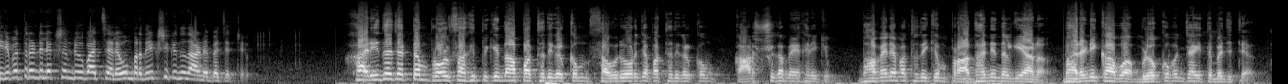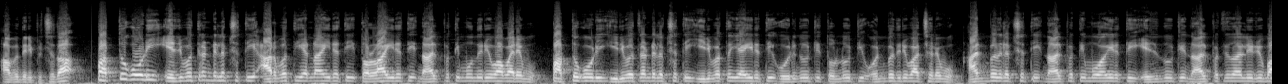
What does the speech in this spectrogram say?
ഇരുപത്തിരണ്ട് ലക്ഷം രൂപ ചെലവും പ്രതീക്ഷിക്കുന്നതാണ് ബജറ്റ്. ഹരിതചട്ടം പ്രോത്സാഹിപ്പിക്കുന്ന പദ്ധതികൾക്കും സൗരോർജ പദ്ധതികൾക്കും കാർഷിക മേഖലയ്ക്കും ഭവന പദ്ധതിക്കും പ്രാധാന്യം നൽകിയാണ് ഭരണിക്കാവ് ബ്ലോക്ക് പഞ്ചായത്ത് ബജറ്റ് അവതരിപ്പിച്ചത്. പത്ത് കോടി എഴുപത്തിരണ്ട് ലക്ഷത്തി അറുപത്തി എണ്ണായിരത്തി തൊള്ളായിരത്തി നാൽപ്പത്തി മൂന്ന് രൂപ വരവും പത്ത് കോടി ഇരുപത്തിരണ്ട് ലക്ഷത്തി ഇരുപത്തയ്യായിരത്തി ഒരുന്നൂറ്റി തൊണ്ണൂറ്റി ഒൻപത് രൂപ ചെലവും അൻപത് ലക്ഷത്തി നാൽപ്പത്തി മൂവായിരത്തി എഴുന്നൂറ്റി നാൽപ്പത്തിനാല് രൂപ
